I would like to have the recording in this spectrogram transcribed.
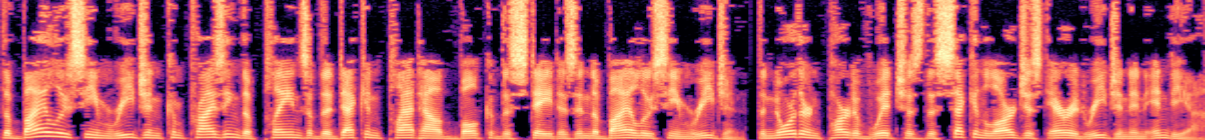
The Bayaluseeme region comprising the plains of the Deccan Plateau bulk of the state is in the Bayaluseeme region, the northern part of which is the second largest arid region in India.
